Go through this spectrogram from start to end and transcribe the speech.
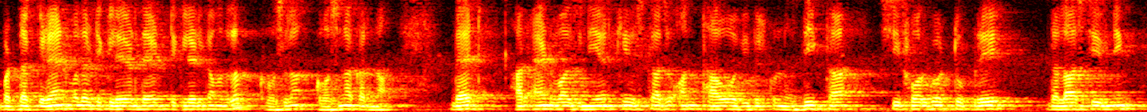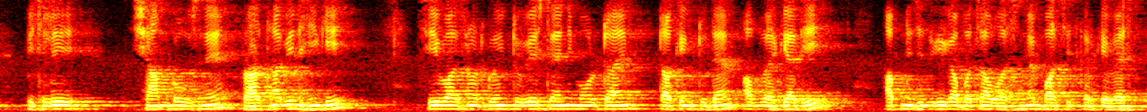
But the grandmother declare that declare का मतलब घोषणा घोषणा करना। That her end was near कि उसका जो अंत था वो अभी बिल्कुल नज़दीक था। She forgot to pray the last evening पिछली शाम को उसने प्रार्थना भी नहीं की। She was not going to waste any more time talking to them अब वह क्या थी? अपनी ज़िंदगी का बचा हुआ समय बातचीत करके व्यस्त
